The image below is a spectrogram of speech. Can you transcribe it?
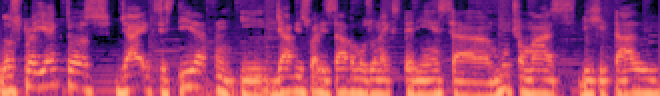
Los proyectos ya existían y ya visualizábamos una experiencia mucho más digital,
